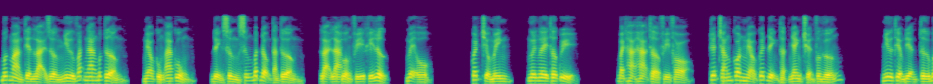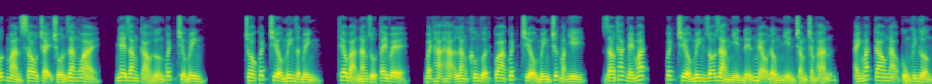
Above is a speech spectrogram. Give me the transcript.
Bức màn tiền lại dường như vắt ngang bức tường, mèo cùng a cùng, đỉnh sừng sững bất động tàn tường, lại là hưởng phí khí lực, mẹ ô. Quách triều minh người ngây thơ quỷ. Bạch hạ hạ thở phì phò, tuyết trắng con mèo quyết định thật nhanh chuyển phương hướng. Như thiểm điện từ bức màn sau chạy trốn ra ngoài, nhai răng cào hướng quách triều minh. Cho quách triều minh giật mình, theo bản năng rụt tay về, bạch hạ hạ lăng không vượt qua quách triều minh trước mặt nhi giao thác nháy mắt, quách triều minh rõ ràng nhìn đến mèo đồng nhìn chằm chằm hắn, ánh mắt cao ngạo cùng kinh thường.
